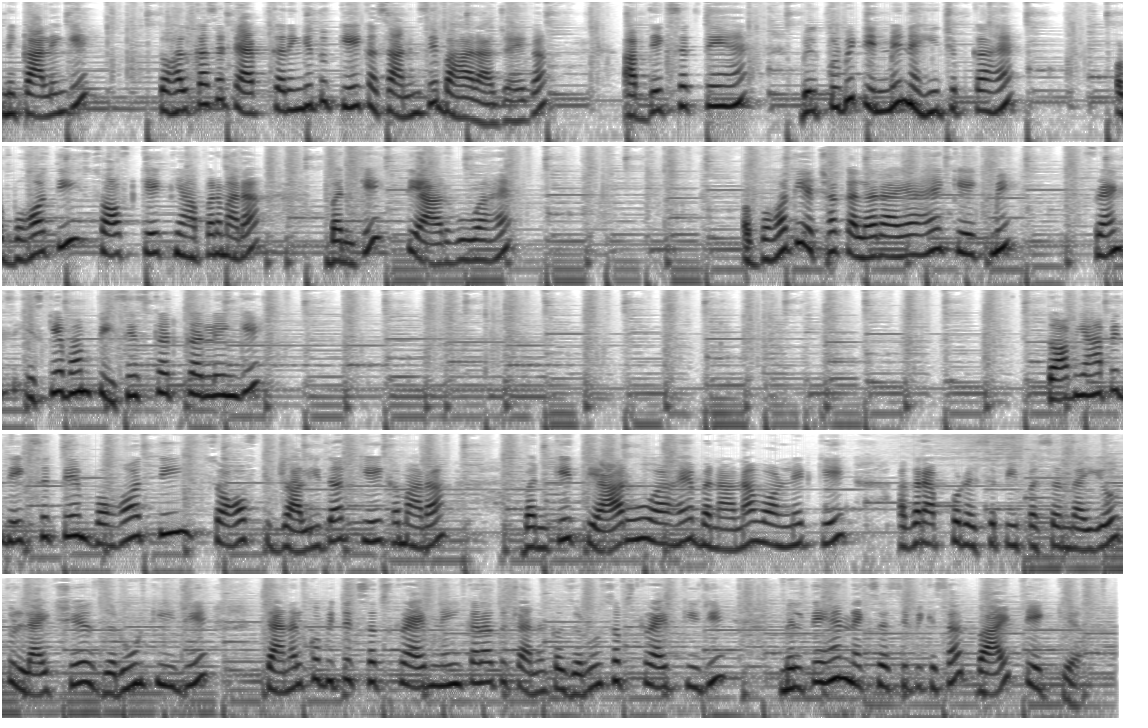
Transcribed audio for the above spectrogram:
निकालेंगे। तो हल्का सा टैप करेंगे तो केक आसानी से बाहर आ जाएगा। आप देख सकते हैं, बिल्कुल भी टिन में नहीं चिपका है और बहुत ही सॉफ्ट केक यहाँ पर हमारा बनके तैयार हुआ है। और बहुत ही अच्छा कलर आया है केक में। फ्रेंड्स, इसके अब हम पीसेस कट कर लेंगे। तो आप यहाँ पे देख सकते हैं, बहुत ही सॉफ्ट जालीदार केक हमारा बनके तैयार हुआ है बनाना वॉलनट केक अगर आपको रेसिपी पसंद आई हो तो लाइक शेयर ज़रूर कीजिए। चैनल को अभी तक सब्सक्राइब नहीं करा तो चैनल को ज़रूर सब्सक्राइब कीजिए। मिलते हैं नेक्स्ट रेसिपी के साथ। Bye take care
